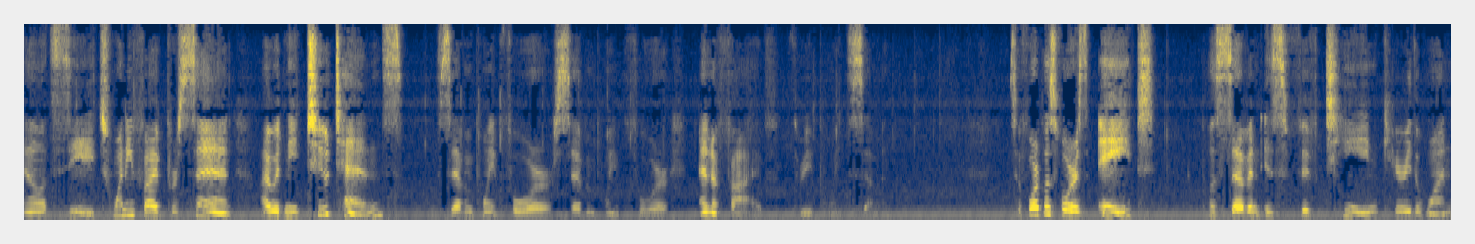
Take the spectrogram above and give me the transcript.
Now let's see, 25%, I would need two tens, 7.4, 7.4, and a 5, 3.7. So 4 plus 4 is 8, plus 7 is 15, carry the 1.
